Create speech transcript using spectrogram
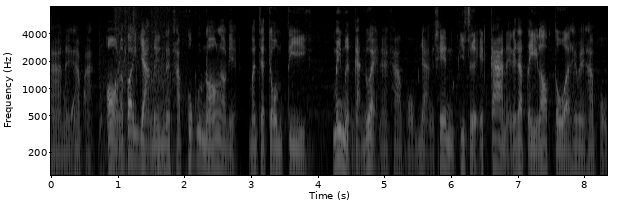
นานนะครับอ๋อแล้วก็อีกอย่างหนึ่งนะครับพวกลูกน้องเราเนี่ยมันจะโจมตีไม่เหมือนกันด้วยนะครับผมอย่างเช่นพี่เสือเอ็ดการ์เนี่ยก็จะตีรอบตัวใช่ไหมครับผม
